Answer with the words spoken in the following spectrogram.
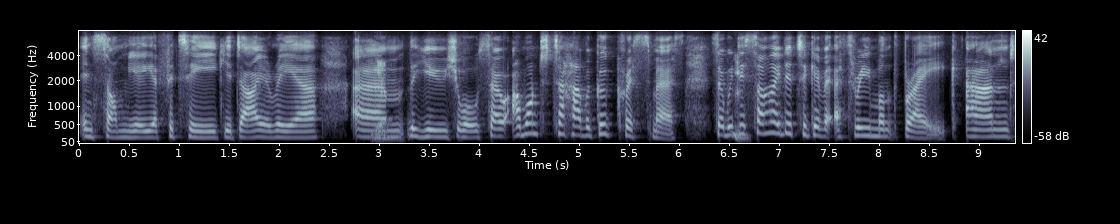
insomnia your fatigue your diarrhea um, yeah. the usual so I wanted to have a good Christmas so we mm. decided to give it a 3 month break and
